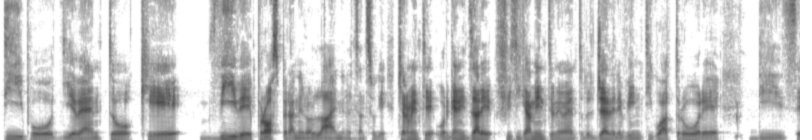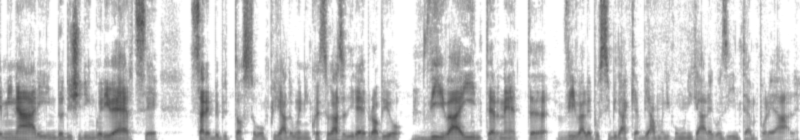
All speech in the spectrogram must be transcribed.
tipo di evento che vive e prospera nell'online, nel senso che chiaramente organizzare fisicamente un evento del genere 24 ore di seminari in 12 lingue diverse sarebbe piuttosto complicato, quindi in questo caso direi proprio viva internet, viva le possibilità che abbiamo di comunicare così in tempo reale.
